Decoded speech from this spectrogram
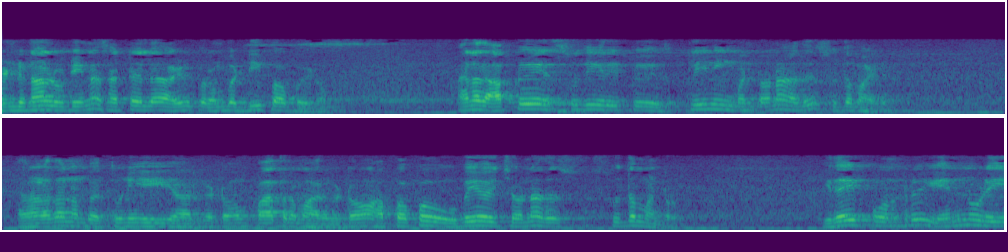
ரெண்டு நாள் விட்டிங்கன்னா சட்டையில் அழுக்கு ரொம்ப டீப்பாக போயிடும். ஆனால் அது அப்போவே சுத்திகரிப்பு க்ளீனிங் பண்ணிட்டோன்னா அது சுத்தமாகிடும் அதனால தான் நம்ம துணியாக இருக்கட்டும் பாத்திரமாக இருக்கட்டும் அப்பப்போ உபயோகித்தோன்னா அதை சு- சுத்தம் பண்ணுறோம் இதை போன்று என்னுடைய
